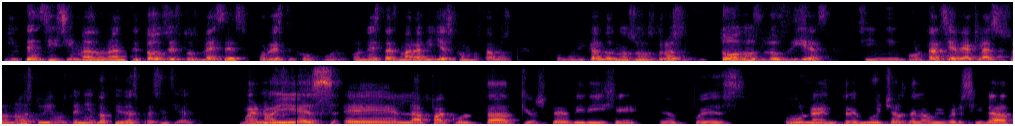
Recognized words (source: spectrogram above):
intensísima durante todos estos meses por este, con, estas maravillas como estamos comunicando nosotros, todos los días, sin importar si había clases o no, estuvimos teniendo actividades presenciales. Bueno, y es eh, la facultad que usted dirige, eh, pues una entre muchas de la universidad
